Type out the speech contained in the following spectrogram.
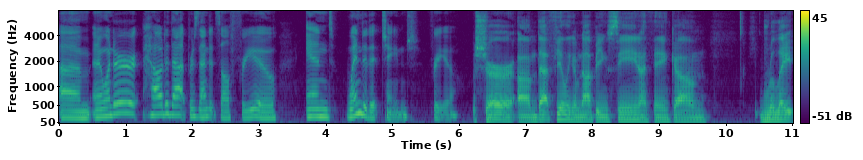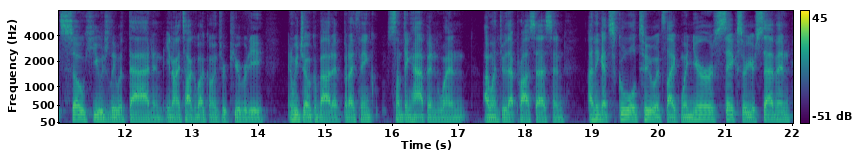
Um, and I wonder how did that present itself for you, and when did it change for you? Sure. Um, that feeling of not being seen, I think, um, relates so hugely with that. And, you know, I talk about going through puberty and we joke about it, but I think something happened when I went through that process. And I think at school too, it's like when you're six or you're seven,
